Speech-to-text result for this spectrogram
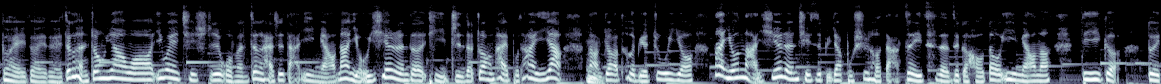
对对对，这个很重要哦，因为其实我们这个还是打疫苗，那有一些人的体质的状态不太一样，那你就要特别注意哦。那有哪一些人其实比较不适合打这一次的这个猴痘疫苗呢？第一个，对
